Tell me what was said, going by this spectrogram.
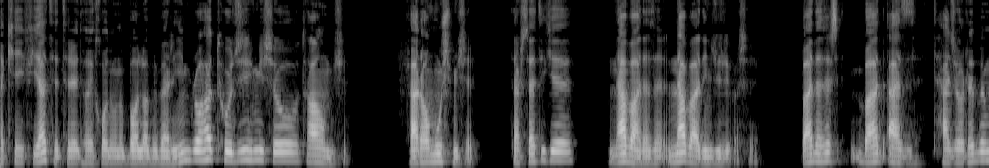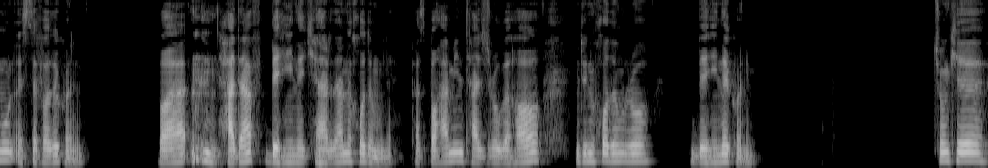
و کیفیت ترید های خودمون رو بالا ببریم راحت توجیه میشه و تمام میشه. فراموش میشه. در صورتی که نباید, از نباید اینجوری باشه. باید, ازش باید از تجاربمون استفاده کنیم و هدف بهینه کردن خودمونه. پس با همین تجربه ها می‌تونیم خودمون رو بهینه کنیم. چون که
